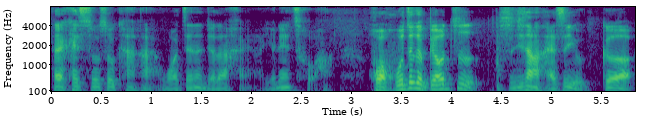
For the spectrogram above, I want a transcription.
大家可以搜搜看看，我真的觉得很有点丑哈。火狐这个标志实际上还是有个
